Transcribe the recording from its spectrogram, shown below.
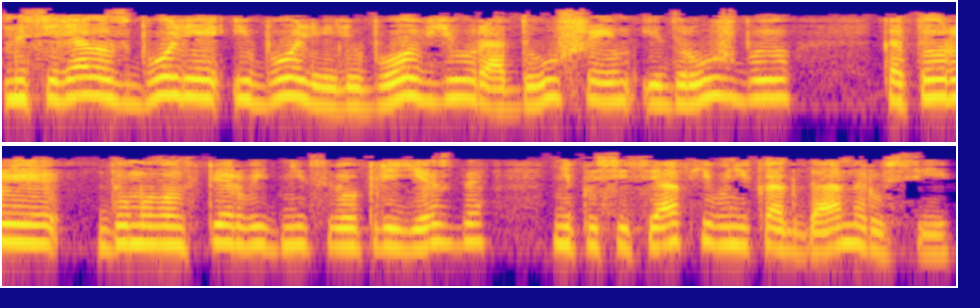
населялась более и более любовью, радушием и дружбою, которые, думал он в первые дни своего приезда, не посетят его никогда на Руси.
